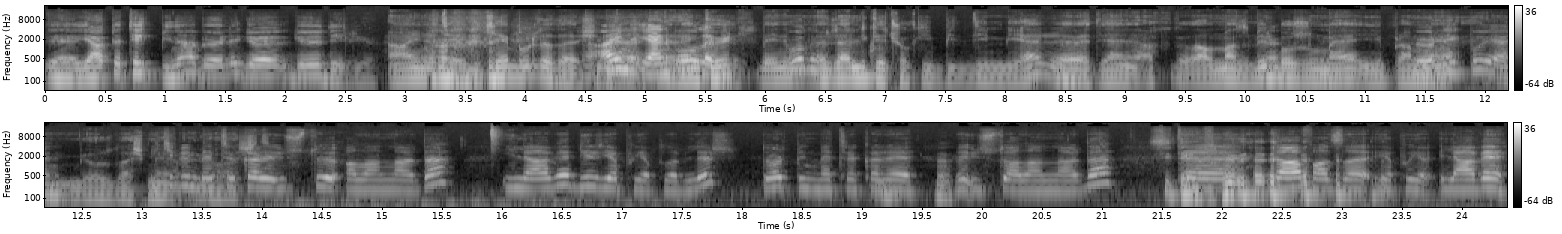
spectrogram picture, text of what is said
e, ya da tek bina böyle gö göğü deliyor. Aynı tehlike burada da. Şimdi Aynı yani Erenköy, bu olabilir. Benim bu olabilir. özellikle çok iyi bildiğim bir yer. Evet, evet yani akıl almaz bir evet. bozulmaya, yıpranmaya, Örnek bu yani. yozlaşmaya 2000 metrekare üstü alanlarda ilave bir yapı yapılabilir. 4000 metrekare Hı. ve üstü alanlarda Site. E, daha fazla yapı ilave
